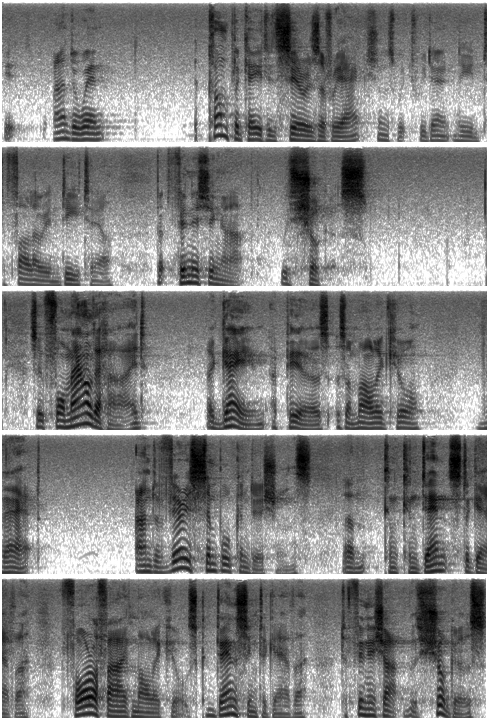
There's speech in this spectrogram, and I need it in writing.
it underwent a complicated series of reactions which we don't need to follow in detail, but finishing up with sugars. So formaldehyde again appears as a molecule that, under very simple conditions, um, can condense together four or five molecules condensing together to finish up with sugars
